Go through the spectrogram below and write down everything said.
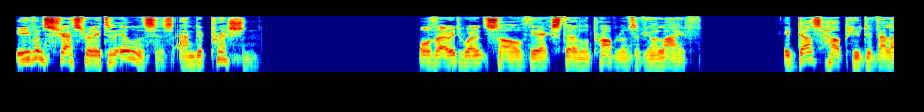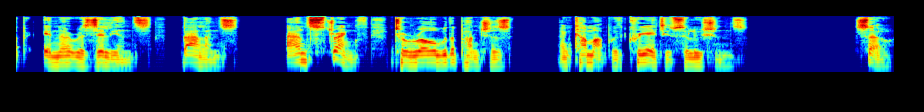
even stress related illnesses and depression. Although it won't solve the external problems of your life, it does help you develop inner resilience, balance, and strength to roll with the punches and come up with creative solutions. So,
